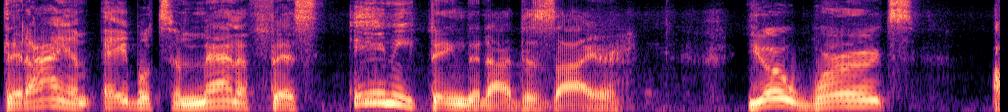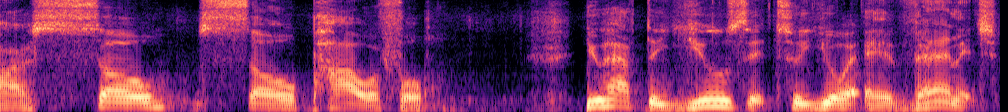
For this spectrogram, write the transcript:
that I am able to manifest anything that I desire. Your words are so, so powerful. You have to use it to your advantage.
